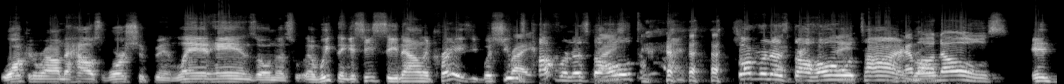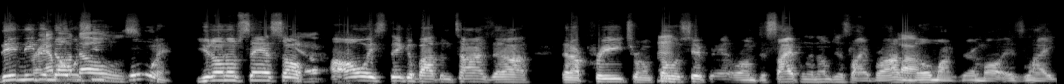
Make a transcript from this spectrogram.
walking around the house worshiping, laying hands on us, and we think she's senile and crazy, but she Right. was covering us the Right. whole time, covering us the whole Hey, time, Grandma bro, knows. and didn't even Grandma know what she was doing. You know what I'm saying? So Yep. I always think about them times that I that I preach or I'm Mm. fellowshipping or I'm discipling. I'm just like, bro, I Wow. know my grandma is like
